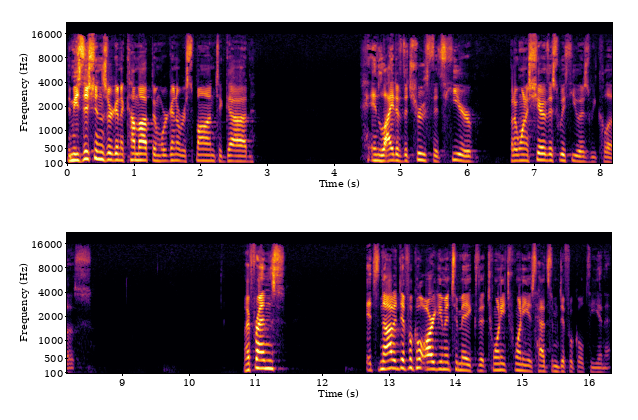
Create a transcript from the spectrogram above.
The musicians are going to come up and we're going to respond to God in light of the truth that's here, but I want to share this with you as we close. My friends, it's not a difficult argument to make that 2020 has had some difficulty in it.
